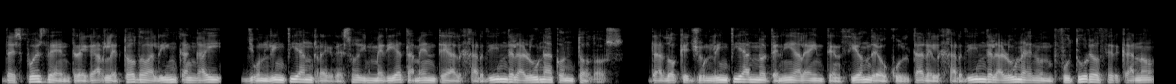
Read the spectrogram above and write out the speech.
Después de entregarle todo a Lin Kangai, Yun Lintian regresó inmediatamente al jardín de la luna con todos. Dado que Yun Lintian no tenía la intención de ocultar el jardín de la luna en un futuro cercano,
